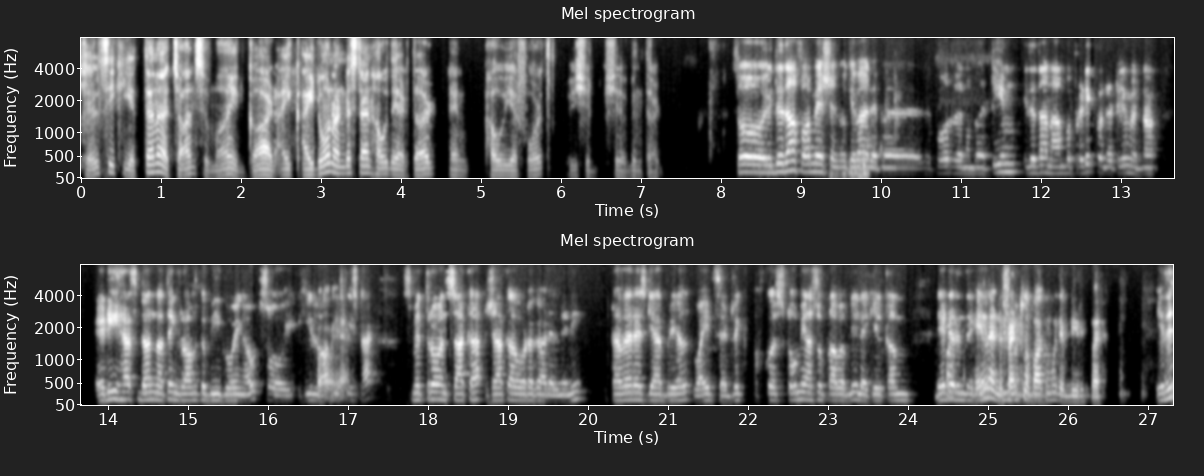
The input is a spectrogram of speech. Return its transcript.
Chelsea ki எத்தனை chance my god I I don't understand how they are third and how we are fourth we should should have been third so இதுதான் ஃபார்மேஷன் ஓகேவா இப்ப போடுற நம்ம டீம் இதுதான் நாம ப்ரெடிக்ட் பண்ற டீம் இதுதான். Eddie has done nothing wrong to be going out so he'll obviously start Smith Rowe and Saka Xhaka Odegaard Elneny Tavares Gabriel White Cedric of course Tomiyasu probably like he'll come later in the Haaland ஃப்ரண்ட்ல பாக்கும்போது எப்படி இருப்பார்? இது?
